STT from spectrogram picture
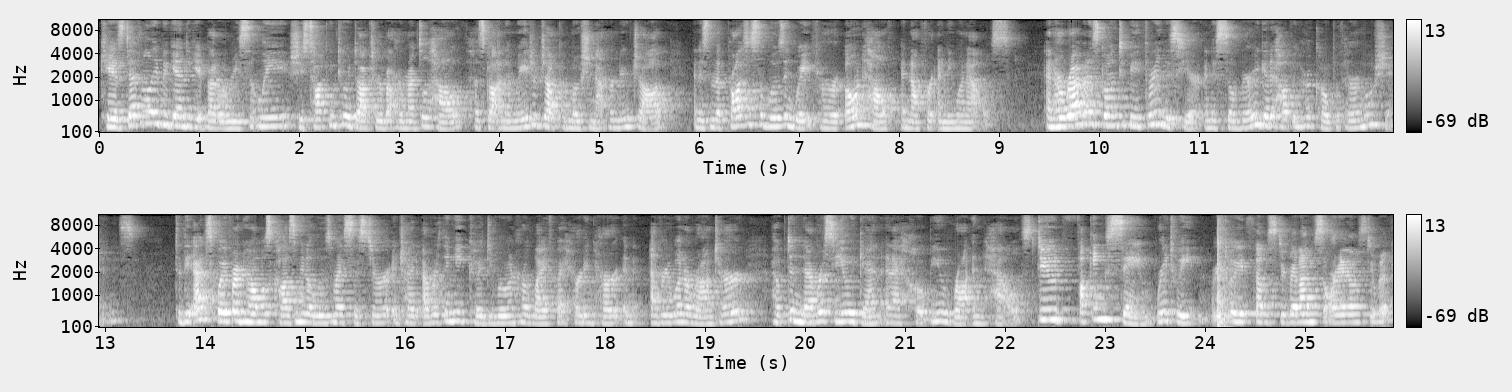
Kay has definitely begun to get better recently. She's talking to a doctor about her mental health, has gotten a major job promotion at her new job, and is in the process of losing weight for her own health and not for anyone else. And her rabbit is going to be three this year and is still very good at helping her cope with her emotions. To the ex boyfriend who almost caused me to lose my sister and tried everything he could to ruin her life by hurting her and everyone around her, I hope to never see you again and I hope you rot in hell. Dude, fucking same. Retweet. Retweet. That was stupid. I'm sorry. That was stupid.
